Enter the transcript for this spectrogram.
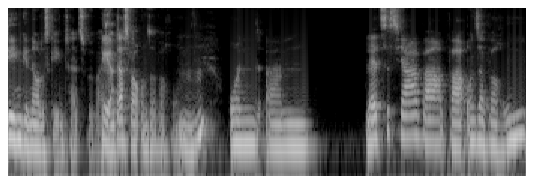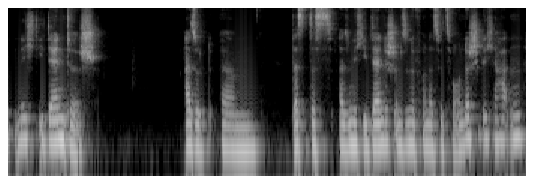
denen genau das Gegenteil zu beweisen. Ja. Das war unser Warum. Mhm. Und ähm, letztes Jahr war, war unser Warum nicht identisch. Also ähm, das, das, also nicht identisch im Sinne von, dass wir zwar unterschiedliche hatten,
